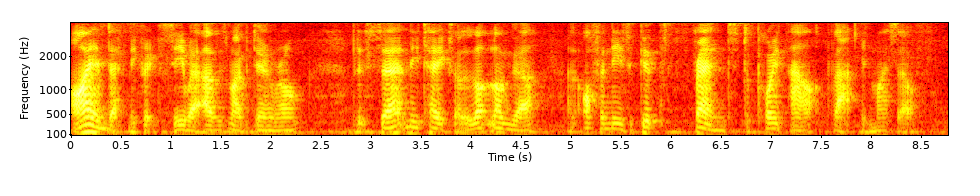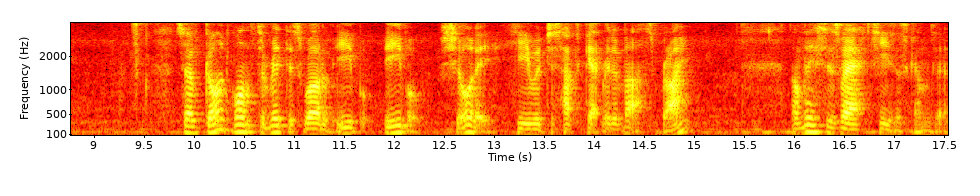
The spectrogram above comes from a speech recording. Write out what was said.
I am definitely quick to see where others might be doing wrong, but it certainly takes a lot longer and often needs a good friend to point out that in myself. So if God wants to rid this world of evil, evil, surely he would just have to get rid of us, right? Now this is where Jesus comes in.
